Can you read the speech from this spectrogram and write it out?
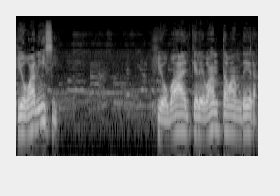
Jehová Nisi. Jehová el que levanta bandera.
